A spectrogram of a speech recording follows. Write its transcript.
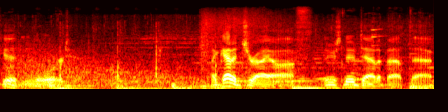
Good lord. I gotta dry off. There's no doubt about that.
